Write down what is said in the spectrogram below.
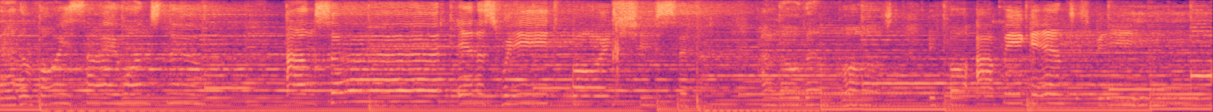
That a voice I once knew answered in a sweet voice. She said, Hello, then paused before I began to speak.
